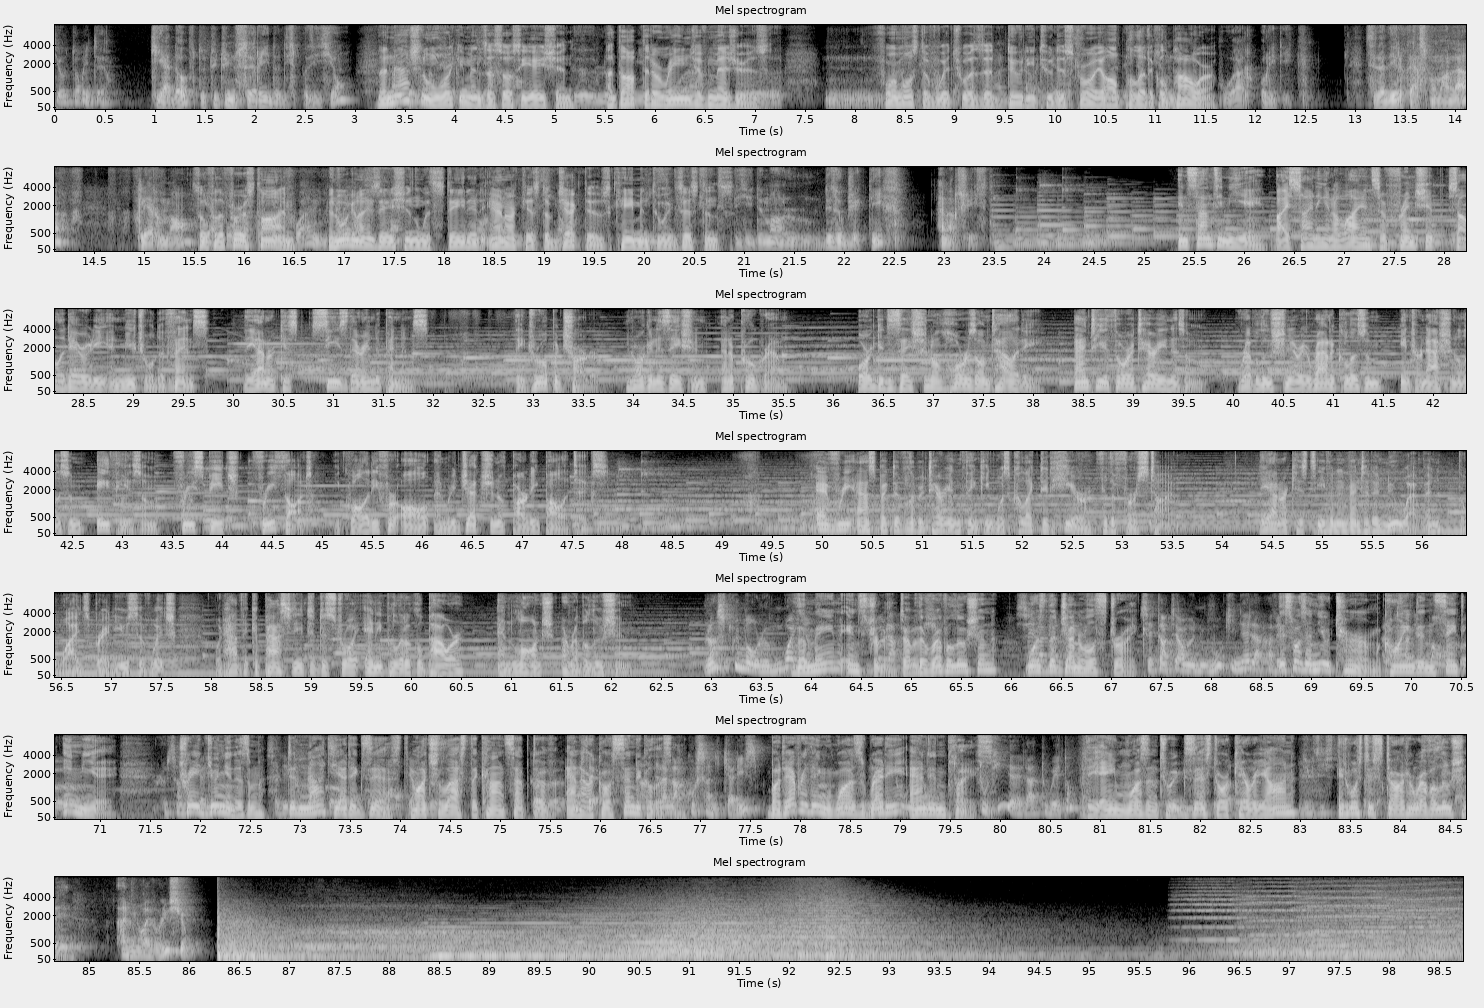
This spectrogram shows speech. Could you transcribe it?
The National Workingmen's Association adopted a range of measures, foremost of which was a duty to destroy all political power. So for the first time, an organization with stated anarchist objectives came into existence. In Saint-Imier, by signing an alliance of friendship, solidarity, and mutual defense, the anarchists seized their independence. They drew up a charter, an organization, and a program. Organizational horizontality, anti-authoritarianism, revolutionary radicalism, internationalism, atheism, free speech, free thought, equality for all, and rejection of party politics. Every aspect of libertarian thinking was collected here for the first time. The anarchists even invented a new weapon, the widespread use of which would have the capacity to destroy any political power and launch a revolution. The main instrument of the revolution was the general strike. This was a new term coined in Saint-Imier, Trade unionism did not yet exist, much less the concept of anarcho-syndicalism. But everything was ready and in place. The aim wasn't to exist or carry on, it was to start a revolution.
